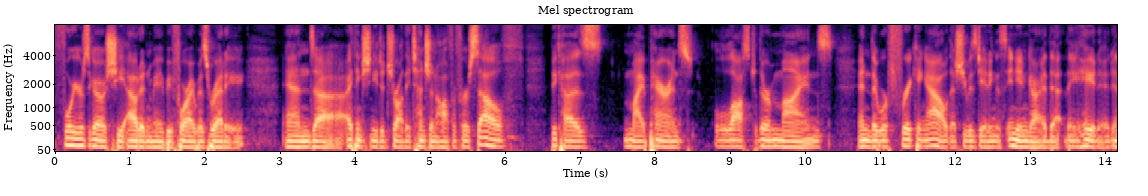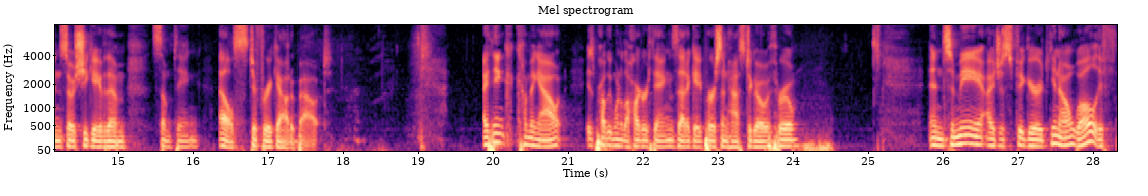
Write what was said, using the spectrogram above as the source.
Four years ago, she outed me before I was ready, and uh, I think she needed to draw the attention off of herself because my parents lost their minds and they were freaking out that she was dating this Indian guy that they hated, and so she gave them something else to freak out about. I think coming out is probably one of the harder things that a gay person has to go through. And to me, I just figured, you know, well, if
